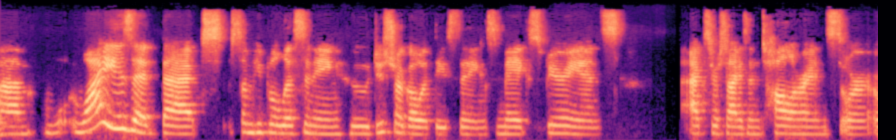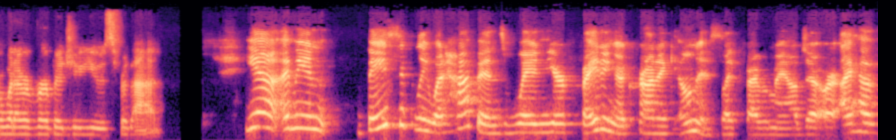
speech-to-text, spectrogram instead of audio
um, why is it that some people listening who do struggle with these things may experience exercise intolerance or, or whatever verbiage you use for that? Yeah, I mean, basically what happens when you're fighting a chronic illness like fibromyalgia, or I have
